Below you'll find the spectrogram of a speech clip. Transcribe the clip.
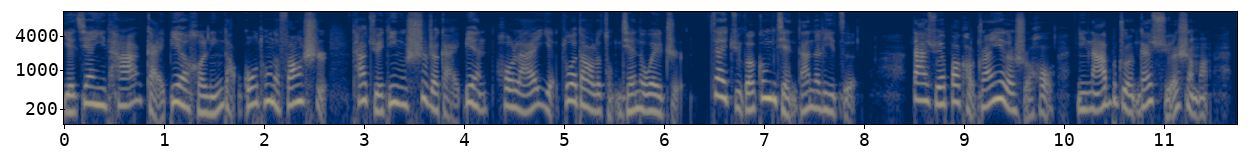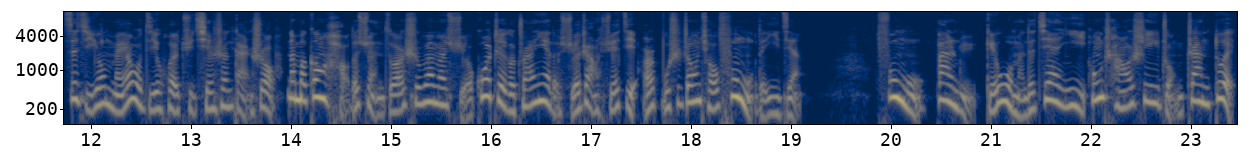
也建议他改变和领导沟通的方式。他决定试着改变，后来也做到了总监的位置。再举个更简单的例子，大学报考专业的时候，你拿不准该学什么，自己又没有机会去亲身感受，那么更好的选择是问问学过这个专业的学长学姐，而不是征求父母的意见。父母、伴侣给我们的建议，通常是一种站队，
